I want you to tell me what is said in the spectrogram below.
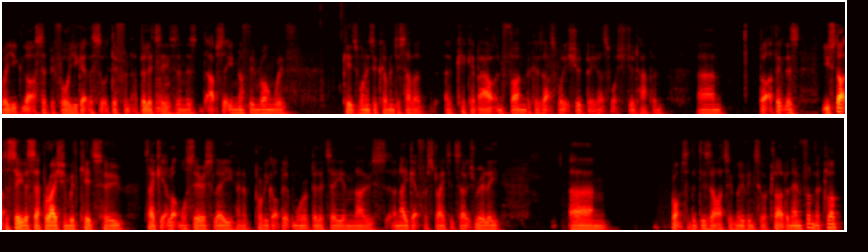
where you, like I said before, you get the sort of different abilities, and there's absolutely nothing wrong with kids wanting to come and just have a, a kick about and fun because that's what it should be. That's what should happen. Um, but I think there's you start to see the separation with kids who take it a lot more seriously and have probably got a bit more ability and those and they get frustrated. So it's really um, prompted the desire to move into a club. And then from the club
